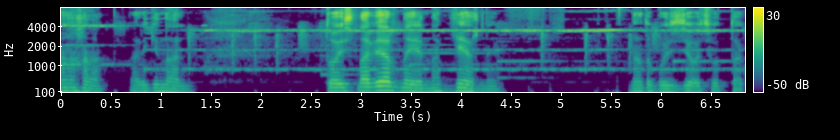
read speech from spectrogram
Ага, оригинально. То есть, наверное, наверное, надо будет сделать вот так.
